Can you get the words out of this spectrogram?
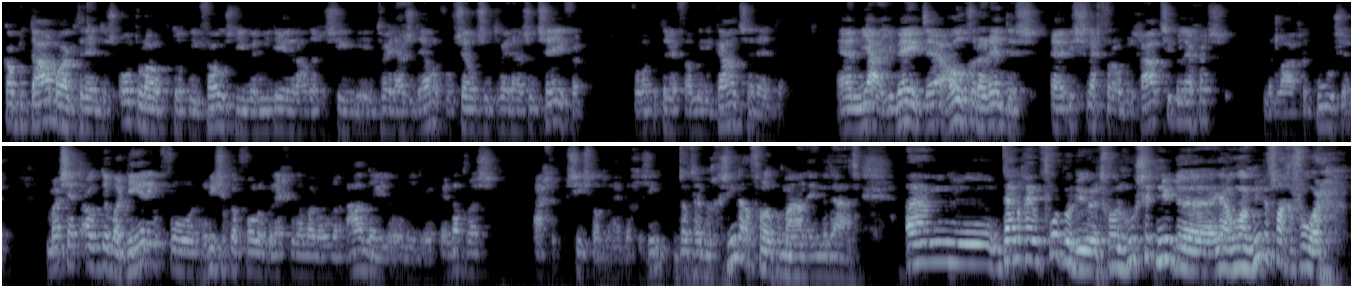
kapitaalmarktrentes oplopen tot niveaus die we niet eerder hadden gezien in 2011 of zelfs in 2007, voor wat betreft Amerikaanse rente. En ja, je weet, hè, hogere rentes uh, is slecht voor obligatiebeleggers, met lagere koersen, maar zet ook de waardering voor risicovolle beleggingen, waaronder aandelen, onder druk. En dat was eigenlijk precies wat we hebben gezien. Dat hebben we gezien de afgelopen maanden, inderdaad. Um, daar nog even voortbordurend, gewoon hoe zit nu de, ja, hoe hangt nu de vlaggen voor?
